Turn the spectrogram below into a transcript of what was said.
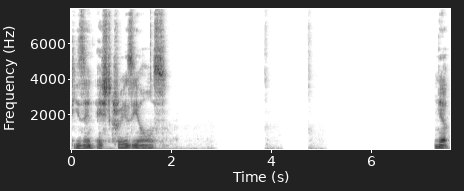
Die sehen echt crazy aus. Ja.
